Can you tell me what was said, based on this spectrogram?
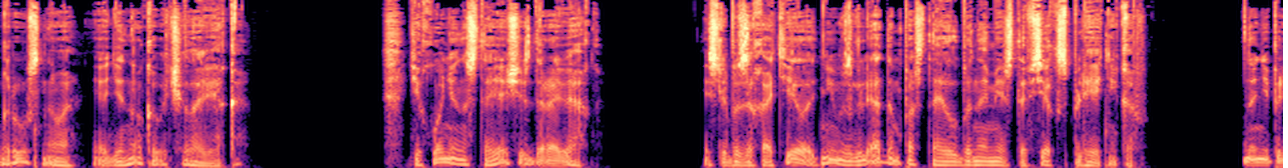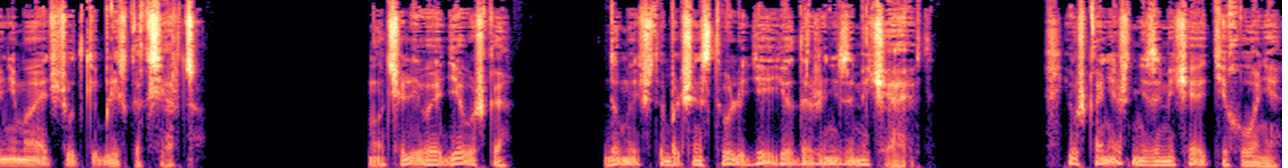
Грустного и одинокого человека. Тихоня настоящий здоровяк. Если бы захотел, одним взглядом поставил бы на место всех сплетников, но не принимает шутки близко к сердцу. Молчаливая девушка думает, что большинство людей ее даже не замечают. И уж, конечно, не замечает Тихоня,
